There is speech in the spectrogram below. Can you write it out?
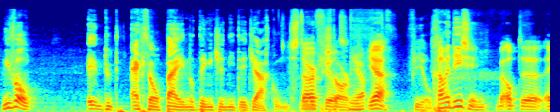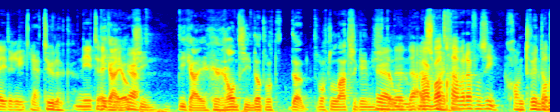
ieder geval, het doet echt wel pijn dat dingetje niet dit jaar komt. Starfield. Ja, ja. Starfield. Gaan we die zien op de E3? ja tuurlijk. Niet Die ga je E3. ook Ja. zien. Die ga je garant zien. Dat wordt, dat wordt de laatste game die ze Ja, de- tonen. de- Maar wat gaan we daarvan zien? Gewoon 20 Want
